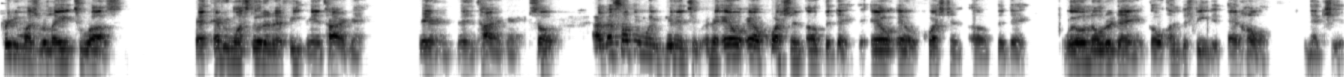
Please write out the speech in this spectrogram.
pretty much relayed to us that everyone stood on their feet the entire game there the entire game. So Uh, that's something we want to get into. And the LL question of the day, the LL question of the day. Will Notre Dame go undefeated at home next year?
